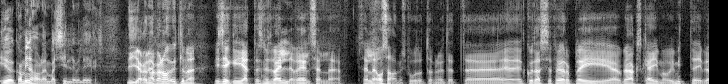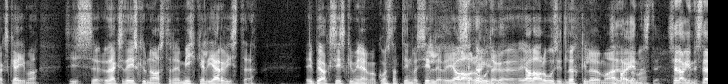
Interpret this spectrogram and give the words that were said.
ja ka mina olen Vassiljevi leeris. nii, aga nüüd aga noh, ütleme isegi jättes nüüd välja veel selle selle osa, mis puudutab nüüd, et, et kuidas see fair play peaks käima või mitte ei peaks käima, siis üheksateistkümneaastane Mihkel Järviste ei peaks siiski minema Konstantin Vassiljevi jalaluudega, jalaluusid lõhki lööma, ähvardama. seda kindlasti,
